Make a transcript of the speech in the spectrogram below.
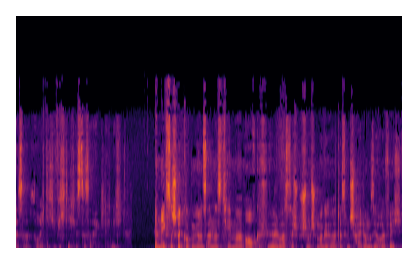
also so richtig wichtig ist das eigentlich nicht. Im nächsten Schritt gucken wir uns an das Thema Bauchgefühl. Du hast ja bestimmt schon mal gehört, dass Entscheidungen sehr häufig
